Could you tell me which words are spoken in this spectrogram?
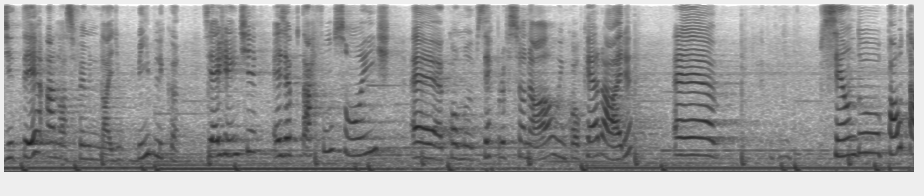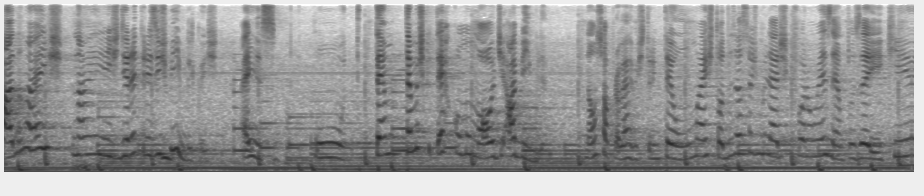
de ter a nossa feminilidade bíblica se a gente executar funções é, como ser profissional em qualquer área, é, sendo pautada nas, nas diretrizes bíblicas. É isso. O, tem, temos que ter como molde a Bíblia. Não só Provérbios 31, mas todas essas mulheres que foram exemplos aí que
